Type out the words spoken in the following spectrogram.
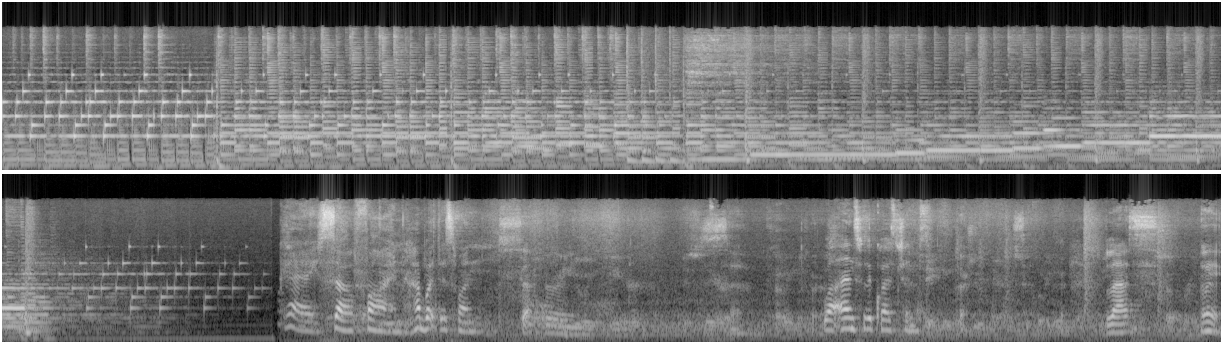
Okay, so fine. How about this one? Suffering. Well, answer the questions. Last, wait,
